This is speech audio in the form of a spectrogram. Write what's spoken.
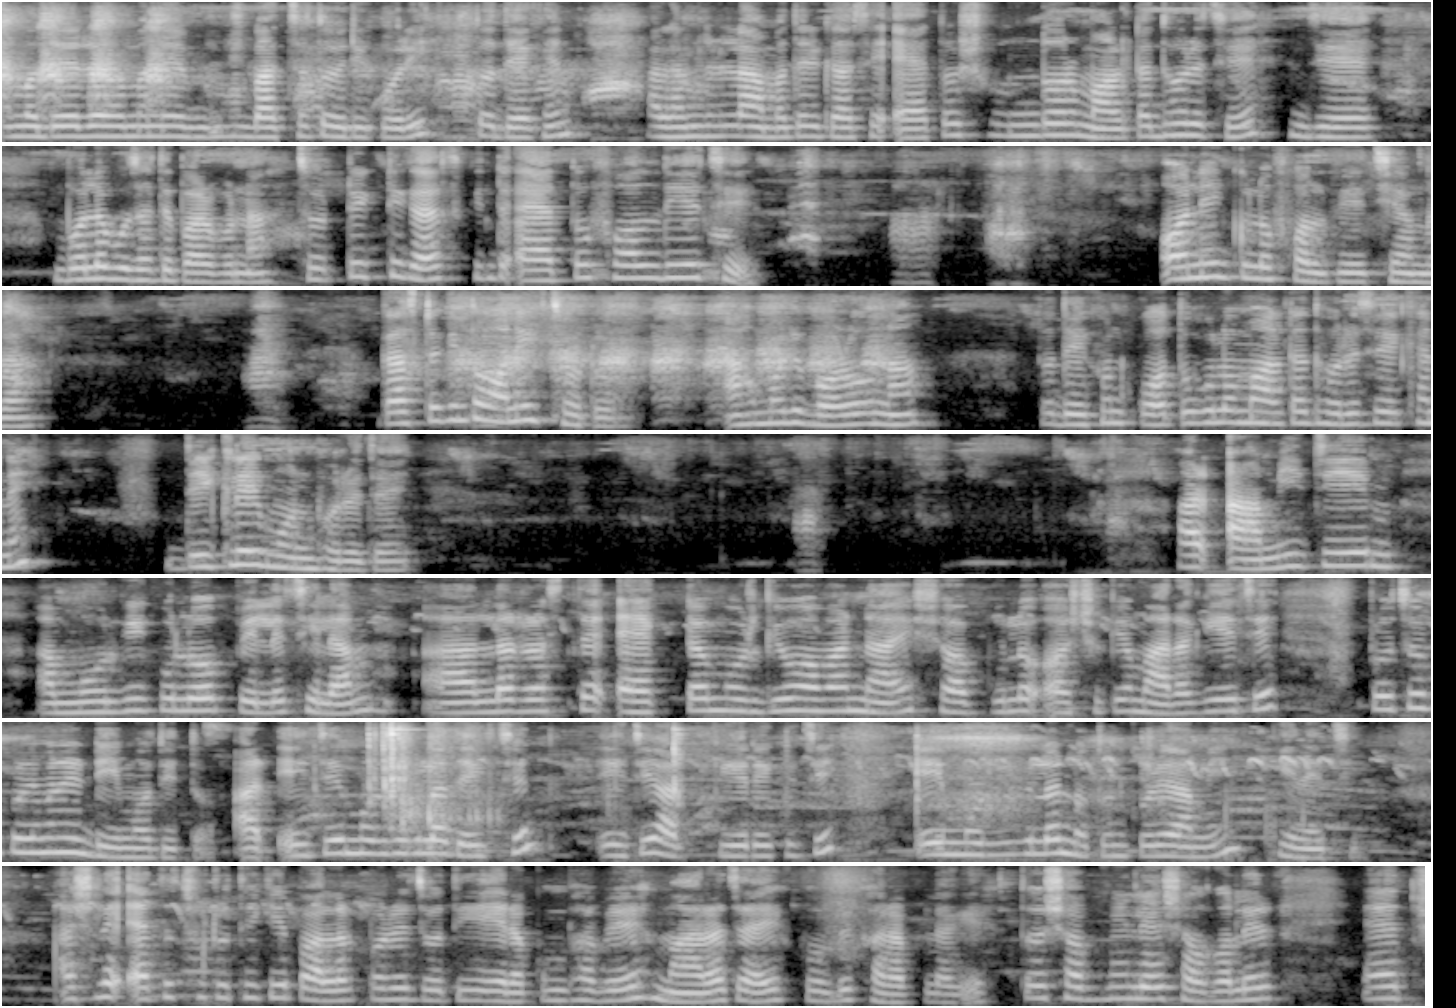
আমাদের মানে বাচ্চা তৈরি করি। তো দেখেন, আলহামদুলিল্লাহ আমাদের গাছে এত সুন্দর মালটা ধরেছে যে বলে বোঝাতে পারব না। ছোট্ট একটি গাছ, কিন্তু এত ফল দিয়েছে। অনেকগুলো ফল পেয়েছি আমরা। গাছটা কিন্তু অনেক ছোট, আহামরি বড়ও না। তো দেখুন কতগুলো মালটা ধরেছে এখানে। দেখলেই মন ভরে যায়। আর আমি যে মুরগিগুলো পেলেছিলাম, আল্লাহর রাস্তায় একটা মুরগিও আমার নাই, সবগুলো অসুখে মারা গিয়েছে, প্রচুর পরিমাণে ডিমও দিত। আর এই যে মুরগিগুলো দেখছেন, এই যে আটকিয়ে রেখেছি, এই মুরগিগুলো নতুন করে আমি কিনেছি। আসলে এত ছোট থেকে পালার পরে যদি এরকমভাবে মারা যায়, খুবই খারাপ লাগে। তো সব মিলে সকলের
